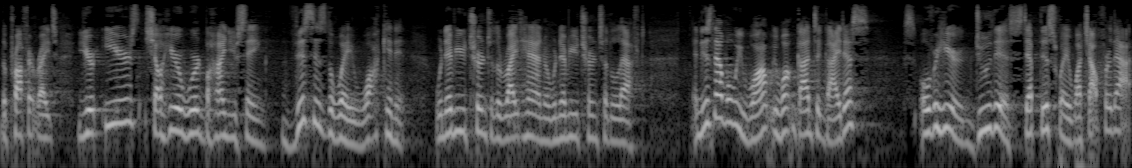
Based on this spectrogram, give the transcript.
the prophet writes, Your ears shall hear a word behind you saying, This is the way, walk in it, whenever you turn to the right hand or whenever you turn to the left. And isn't that what we want? We want God to guide us. Over here, do this, step this way, watch out for that.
